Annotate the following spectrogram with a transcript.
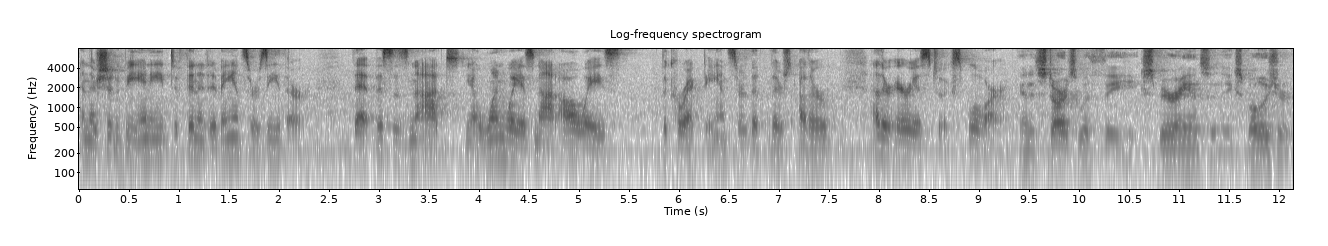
and there shouldn't be any definitive answers either. That this is not, you know, one way is not always the correct answer, that there's other, other areas to explore. And it starts with the experience and the exposure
